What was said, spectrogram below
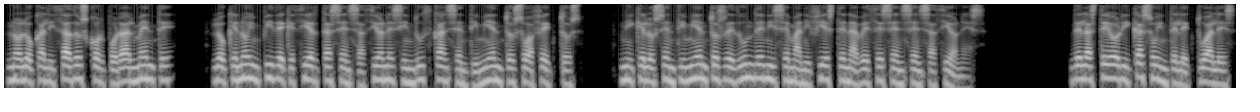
no localizados corporalmente, lo que no impide que ciertas sensaciones induzcan sentimientos o afectos, ni que los sentimientos redunden y se manifiesten a veces en sensaciones. De las teóricas o intelectuales,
